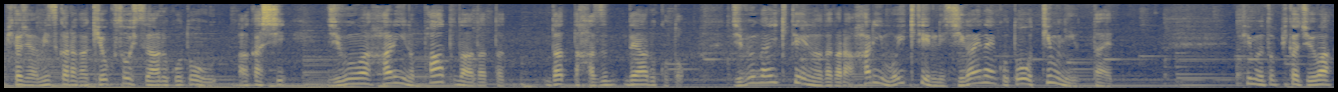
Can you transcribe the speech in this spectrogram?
ピカチュウは自らが記憶喪失であることを明かし自分はハリーのパートナーだっただったはずであること。自分が生きているのだからハリーも生きているに違いないことをティムに訴えティムとピカチュウは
